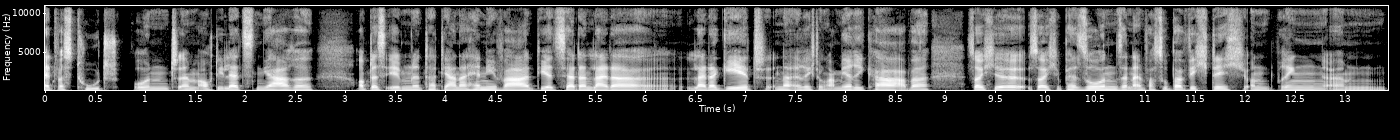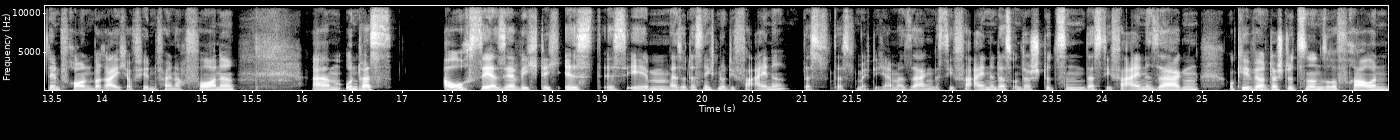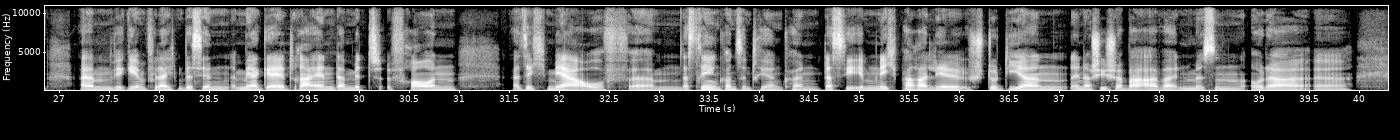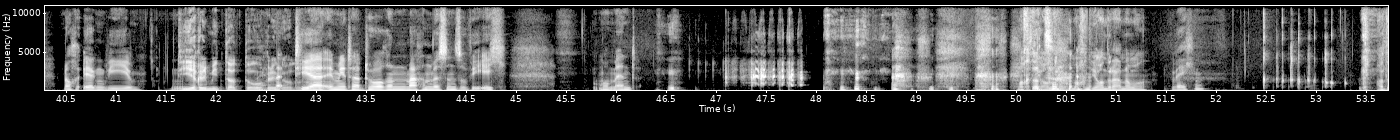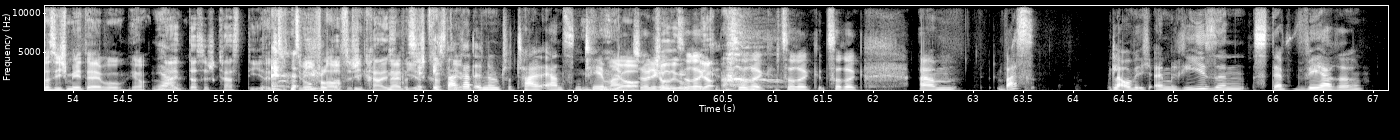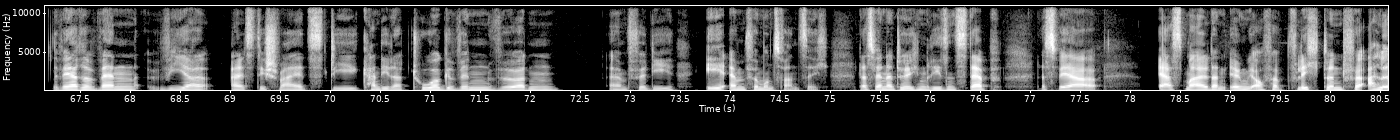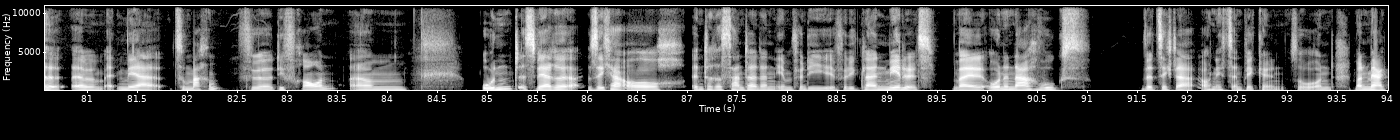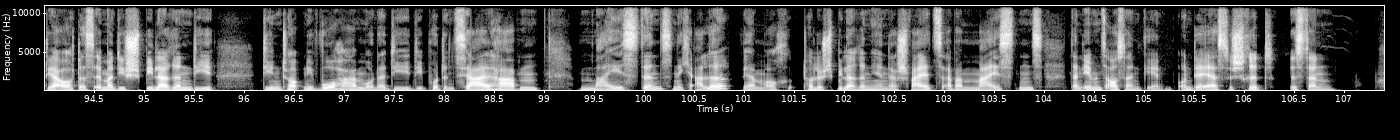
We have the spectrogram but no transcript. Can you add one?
etwas tut. Und ähm, auch die letzten Jahre, ob das eben eine Tatjana Henny war, die jetzt ja dann leider, leider geht in Richtung Amerika, aber solche, solche Personen sind einfach super wichtig und bringen ähm, den Frauenbereich auf jeden Fall nach vorne. Ähm, und was auch sehr, sehr wichtig ist, ist eben, also dass nicht nur die Vereine, das, das möchte ich einmal sagen, dass die Vereine das unterstützen, dass die Vereine sagen, okay, wir unterstützen unsere Frauen, ähm, wir geben vielleicht ein bisschen mehr Geld rein, damit Frauen äh, sich mehr auf ähm, das Training konzentrieren können, dass sie eben nicht parallel studieren, in der Shisha-Bar arbeiten müssen oder äh, noch irgendwie Tierimitatorin oder Tierimitatoren machen müssen, so wie ich. Moment. mach, die andere, mach die andere auch nochmal. Welchen? Ah, das ist mehr der, wo, ja. Ja. Nein, das ist kein Tier. Zweifelhaft. Das ist kein Nein, das Tier. ist kein Ich war gerade in einem total ernsten Thema. Ja, Entschuldigung, Entschuldigung, zurück, ja. zurück, zurück, zurück. Ähm, was, glaube ich, ein Riesen-Step wäre, wäre, wenn wir als die Schweiz die Kandidatur gewinnen würden ähm, für die EM25. Das wäre natürlich ein Riesen-Step. Das wäre erstmal dann irgendwie auch verpflichtend für alle ähm, mehr zu machen für die Frauen. Ähm, und es wäre sicher auch interessanter dann eben für die, für die kleinen Mädels, weil ohne Nachwuchs wird sich da auch nichts entwickeln. So. Und man merkt ja auch, dass immer die Spielerinnen, die, die ein Top-Niveau haben oder die, die Potenzial haben, meistens, nicht alle, wir haben auch tolle Spielerinnen hier in der Schweiz, aber meistens dann eben ins Ausland gehen. Und der erste Schritt ist dann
